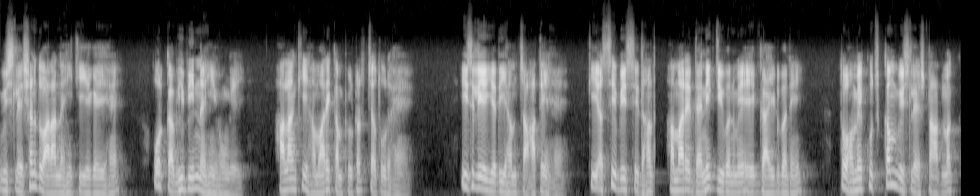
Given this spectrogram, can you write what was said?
विश्लेषण द्वारा नहीं किए गए हैं और कभी भी नहीं होंगे। हालाँकि हमारे कंप्यूटर चतुर हैं। इसलिए यदि हम चाहते हैं कि अस्सी बीस सिद्धांत हमारे दैनिक जीवन में एक गाइड बने तो हमें कुछ कम विश्लेषणात्मक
